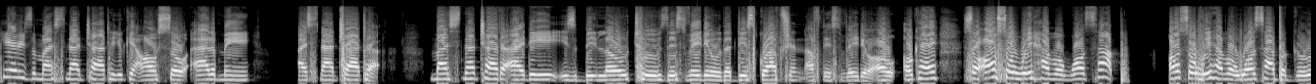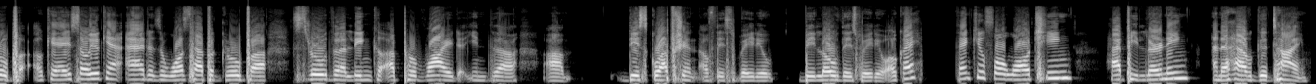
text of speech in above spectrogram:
here is my Snapchat. You can also add me my Snapchat. My Snapchat ID is below to this video, the description of this video. Oh, okay. So also we have a WhatsApp. Also, we have a WhatsApp group. Okay, so you can add the WhatsApp group uh, through the link I provide in the um, description of this video below this video. Okay. Thank you for watching. Happy learning and have a good time.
